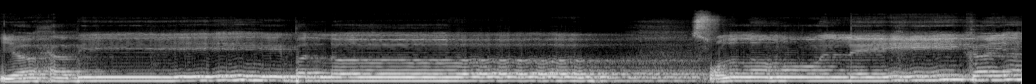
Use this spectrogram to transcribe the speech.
يا حبيب الله. صلى الله عليك يا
